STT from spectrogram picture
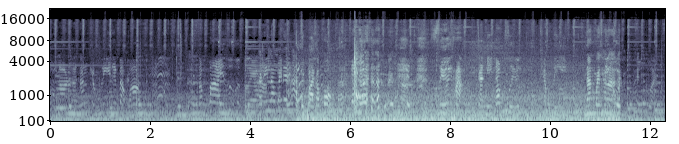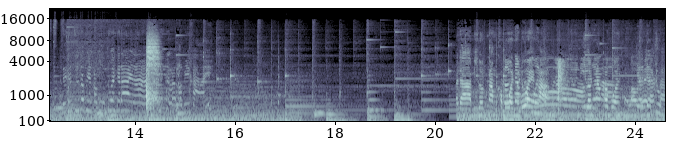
ของเรานะคะนั่งแคมรี่ได้แบบว่าอืมสบายสุดๆเลยอะอันนี้เราไม่ได้อัดเป็นปลากระป๋องนะ รรมดามีรถนำขบวนมาด้วยค่ะ มีรถนำขบวนของเราด้วยนะคะ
